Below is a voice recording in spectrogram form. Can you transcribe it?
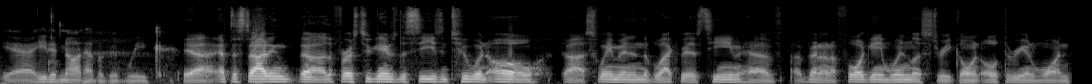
Yeah, he did not have a good week. Yeah, after starting uh, the first two games of the season 2 and 0, uh, Swayman and the Black Bears team have uh, been on a four game winless streak, going 0 3 and 1.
